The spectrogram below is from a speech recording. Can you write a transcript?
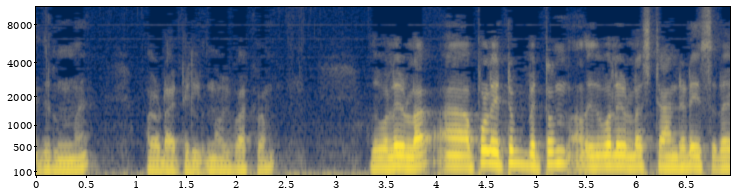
ഇതിൽ നിന്ന് ബയോഡാറ്റയിൽ നിന്ന് ഒഴിവാക്കണം. അതുപോലെയുള്ള അപ്പോൾ ഏറ്റവും ബെറ്റർ ഇതുപോലെയുള്ള സ്റ്റാൻഡേർഡൈസ്ഡ്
